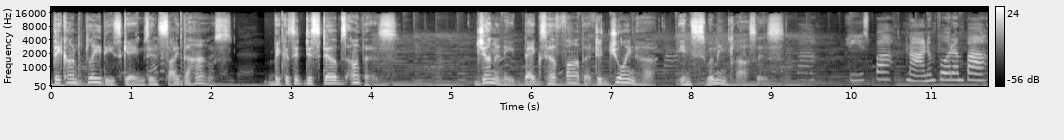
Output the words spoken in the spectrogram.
They can't play these games inside the house because it disturbs others. Janani begs her father to join her in swimming classes. Please, Pa, Pa.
